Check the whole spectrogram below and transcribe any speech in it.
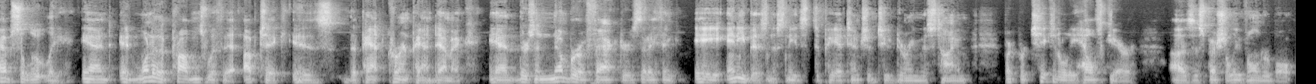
Absolutely. And, and one of the problems with the uptick is the pan- current pandemic. And there's a number of factors that I think a, any business needs to pay attention to during this time, but particularly healthcare uh, is especially vulnerable.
